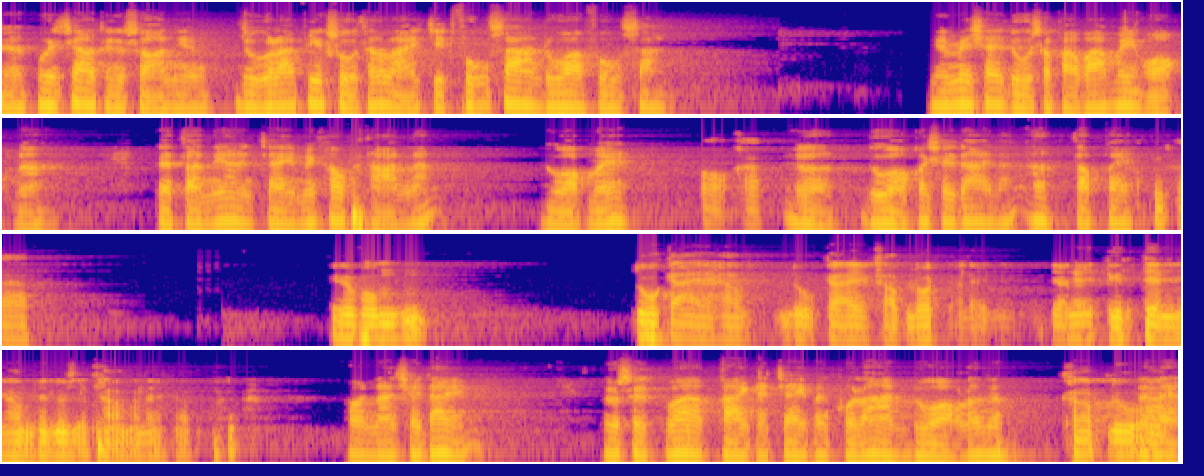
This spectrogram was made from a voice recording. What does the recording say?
นะพระเจ้าถึงสอนเนี่ยดูกราภิกษุทั้งหลายจิตฟุ้งซ่านรู้ว่าฟุ้งซ่านงั้นไม่ใช่ดูสภาวะไม่ออกนะ แต่ตอนนี้ใจไม่เข้าฐานแล้วดูออกไหมออกครับ เออ ดูออกก็ใช้ได้แล้วอะต่อไปครับคือผมดูกายครับ ดูกายขับรถอะไรอย่างนี้ตื่นเต้นครับไม่รู้จะทำอะไรครับภาวนาใช้ได้ รู้สึกว่ากายกับใจเป็นคนละอันดูออกแล้วเนาะครับดูนั่นแหละ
